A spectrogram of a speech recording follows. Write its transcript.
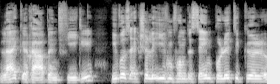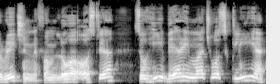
like Raab and Figl. He was actually even from the same political region, from Lower Austria. So he very much was clear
